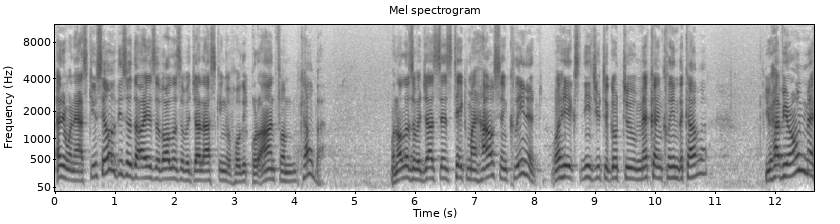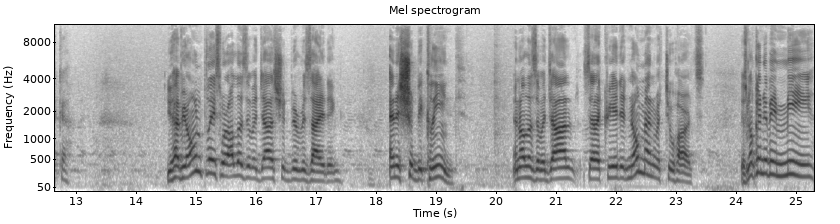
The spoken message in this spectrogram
Anyone ask you, say, oh these are the ayahs of Allah asking of Holy Qur'an from Kaaba. When Allah says, take my house and clean it, well He needs you to go to Mecca and clean the Kaaba. You have your own Mecca. You have your own place where Allah should be residing and it should be cleaned. And Allah said, I created no man with two hearts it's not going to be me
